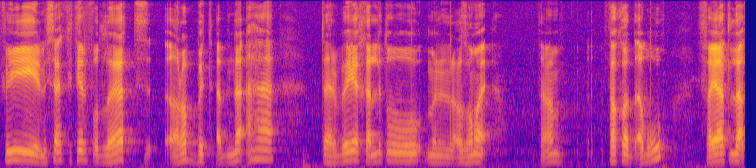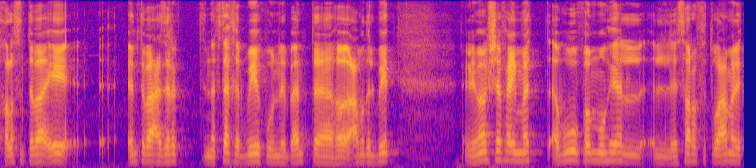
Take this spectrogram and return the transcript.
في نساء كتير فضليات ربت أبنائها تربية خلته من العظماء. تمام؟ فقد أبوه فهي لا خلاص أنت بقى إيه أنت بقى عايزينك نفتخر بيك ونبقى أنت عمود البيت. الإمام الشافعي مات أبوه فامه هي ال- اللي صرفت وعملت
